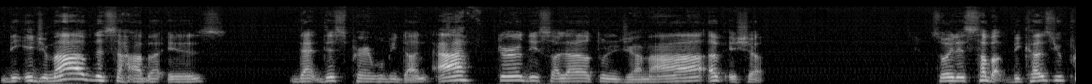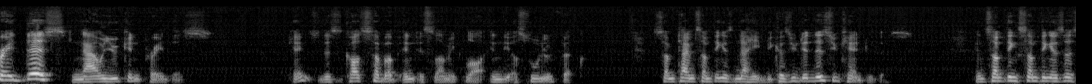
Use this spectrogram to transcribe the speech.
The ijma of the Sahaba is that this prayer will be done after the Salatul Jama'ah of Isha. So it is sabab. Because you prayed this, now you can pray this. Okay, so this is called sabab in Islamic law, in the Usul al-Fiqh. Sometimes something is nahi. Because you did this, you can't do this. And something, something is a,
